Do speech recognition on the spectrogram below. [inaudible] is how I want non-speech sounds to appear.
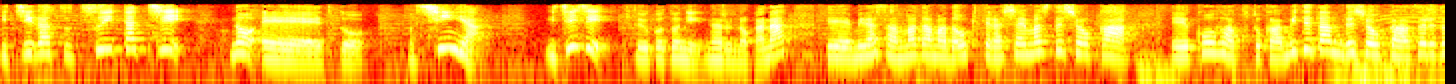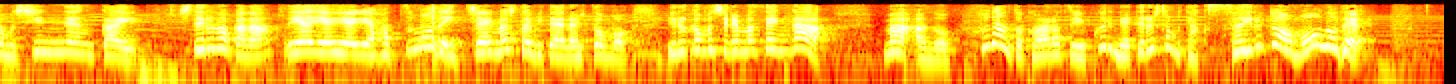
1月1日の、えーっと深夜1時ということになるのかな、で皆さんまだまだ起きてらっしゃいますでしょうか、えー紅白とか見てたんでしょうか？それとも新年会してるのかな？いやいやいやいや初詣行っちゃいましたみたいな人もいるかもしれませんが、まあ、あの普段と変わらずゆっくり寝てる人もたくさんいるとは思うので、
